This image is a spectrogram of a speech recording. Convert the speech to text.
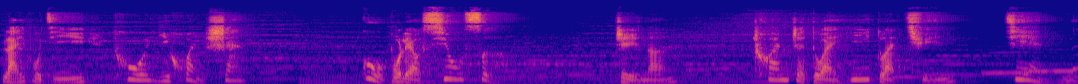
来不及脱衣换衫，顾不了羞涩，只能穿着短衣短裙见你。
